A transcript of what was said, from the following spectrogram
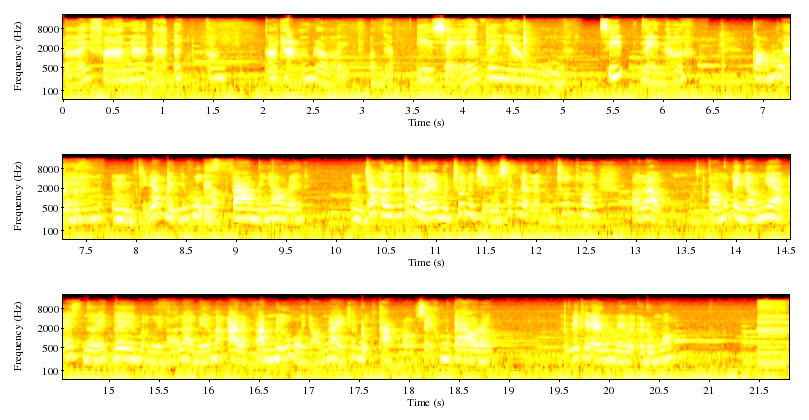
Bởi fan á, đã ít có có thẳng rồi còn gặp chia sẻ với nhau vụ ship này nữa có một Nên cái ừ, chị nhắc đến cái vụ mà fan với nhau đấy. Ừ, chắc hơi hơi cắt lời em một chút nên chị muốn xác nhận lại một chút thôi. Đó là có một cái nhóm nhạc SNSD mọi người nói là nếu mà ai là fan nữ của nhóm này chắc độ thẳng nó sẽ không cao đâu. Em biết thì em về vậy có đúng không? À,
